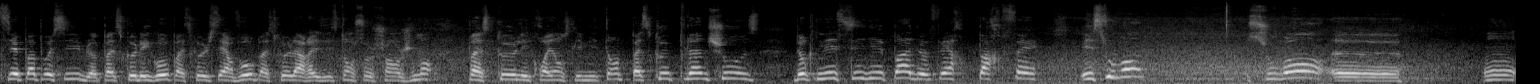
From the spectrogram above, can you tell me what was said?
C'est pas possible parce que l'ego, parce que le cerveau, parce que la résistance au changement, parce que les croyances limitantes, parce que plein de choses. Donc n'essayez pas de faire parfait. Et souvent, souvent, euh, on,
